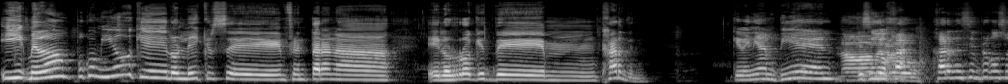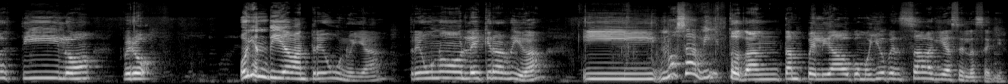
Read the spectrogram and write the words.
Y me da un poco miedo que los Lakers se enfrentaran a eh, los Rockets de mm, Harden que venían bien, No, que sé yo, pero- Har- Harden siempre con su estilo, pero hoy en día van 3-1 ya, 3-1 Lakers arriba, y no se ha visto tan, tan peleado como yo pensaba que iba a ser la serie.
